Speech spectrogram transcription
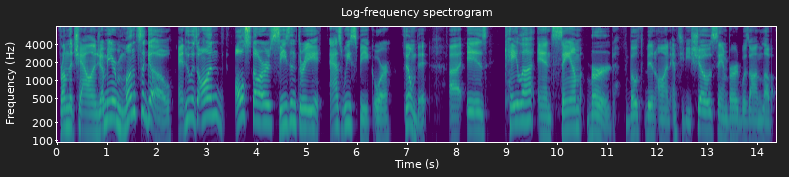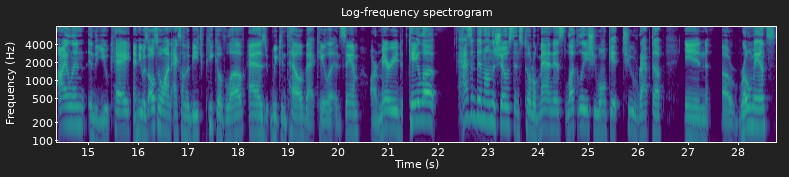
from the challenge a mere months ago and who is on All Stars season three as we speak or filmed it uh, is Kayla and Sam Bird. Both been on MTV shows. Sam Bird was on Love Island in the UK, and he was also on Ex on the Beach Peak of Love. As we can tell that Kayla and Sam are married. Kayla hasn't been on the show since Total Madness. Luckily, she won't get too wrapped up in a romance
